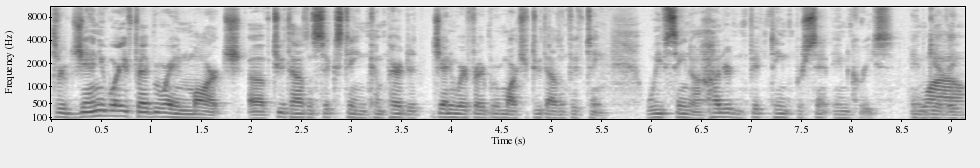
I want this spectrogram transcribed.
through January, February, and March of 2016, compared to January, February, March of 2015, we've seen a 115% increase in Wow. giving.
